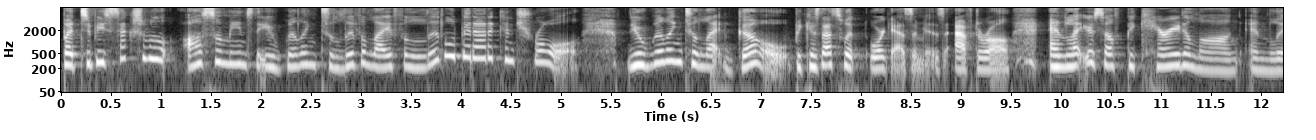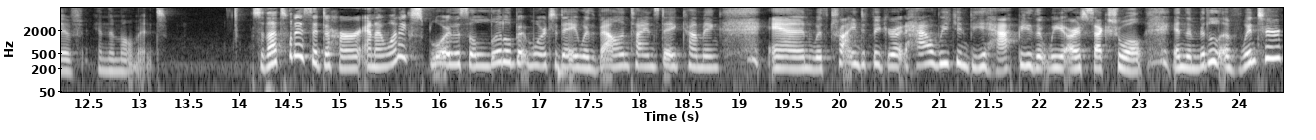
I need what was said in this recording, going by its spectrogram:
But to be sexual also means that you're willing to live a life a little bit out of control. You're willing to let go, because that's what orgasm is, after all, and let yourself be carried along and live in the moment. So that's what I said to her. And I want to explore this a little bit more today with Valentine's Day coming and with trying to figure out how we can be happy that we are sexual in the middle of winter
